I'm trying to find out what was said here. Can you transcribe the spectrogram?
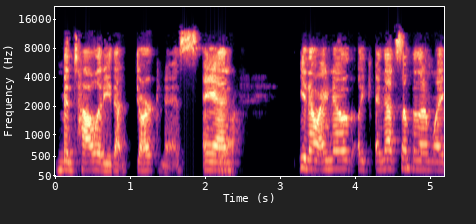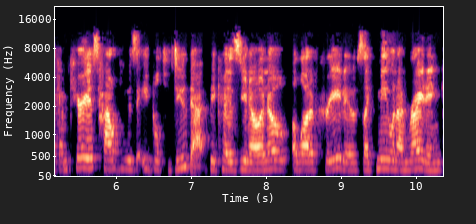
mentality, that darkness, and. Yeah you know, I know like, and that's something that I'm like, I'm curious how he was able to do that because, you know, I know a lot of creatives like me when I'm writing,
